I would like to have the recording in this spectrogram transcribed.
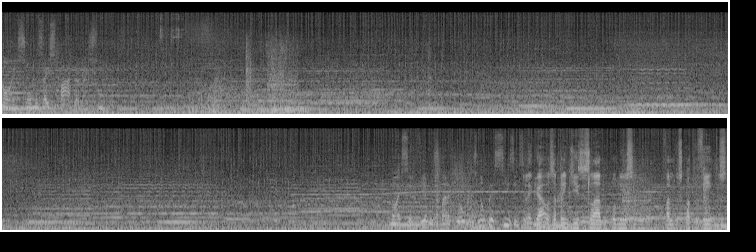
Nós somos a espada nas sombras. Nós servimos para que outros não precisem servir. legal, os aprendizes lá do começo do Vale dos Quatro Ventos.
